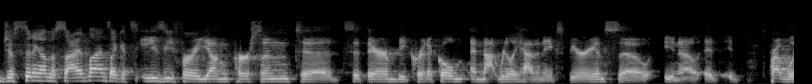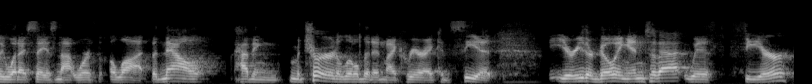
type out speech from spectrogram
just sitting on the sidelines, like it's easy for a young person to sit there and be critical and not really have any experience. So, you know, it, it probably what I say is not worth a lot. But now having matured a little bit in my career, I can see it. You're either going into that with fear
